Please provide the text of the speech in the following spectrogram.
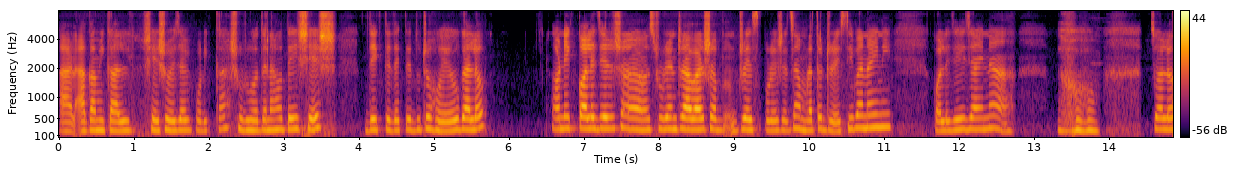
আর আগামীকাল শেষ হয়ে যাবে পরীক্ষা। শুরু হতে না হতেই শেষ। দেখতে দেখতে দুটো হয়েও গেল। অনেক কলেজের স্টুডেন্টরা আবার সব ড্রেস পরে এসেছে। আমরা তো ড্রেসই বানাইনি। কলেজেই যাই না। তো চলো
